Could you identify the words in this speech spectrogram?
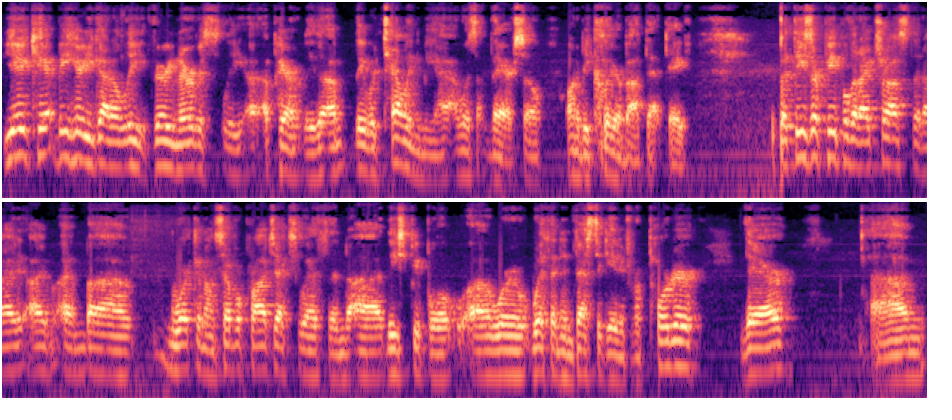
you can't be here. You got to leave. Very nervously, uh, apparently. Um, they were telling me I wasn't there, so I want to be clear about that, Dave. But these are people that I trust that I, am uh, working on several projects with, and uh, these people uh, were with an investigative reporter there. Um,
